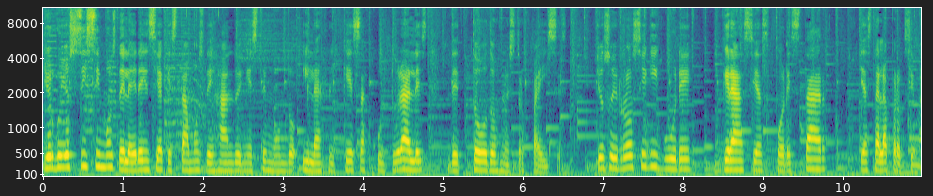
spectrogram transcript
y orgullosísimos de la herencia que estamos dejando en este mundo y las riquezas culturales de todos nuestros países. Yo soy Rosy Guigure, gracias por estar y hasta la próxima.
